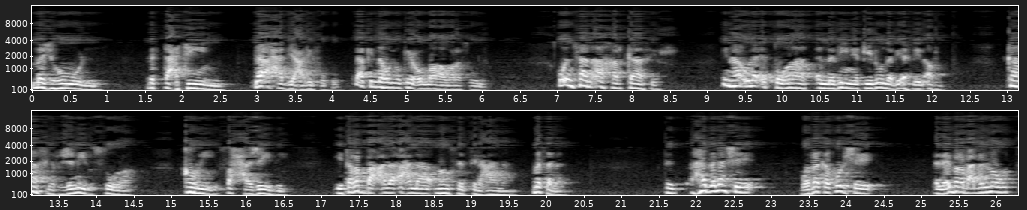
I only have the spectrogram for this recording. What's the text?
مجهول بالتعتيم لا أحد يعرفه لكنه يطيع الله ورسوله. وإنسان آخر كافر. من هؤلاء الطغاة الذين يكيدون بأهل الأرض. كافر جميل الصورة قوي صحة جيدة يتربع على أعلى منصب في العالم. مثلا طيب، هذا لا شيء وذاك كل شيء. العبرة بعد الموت.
